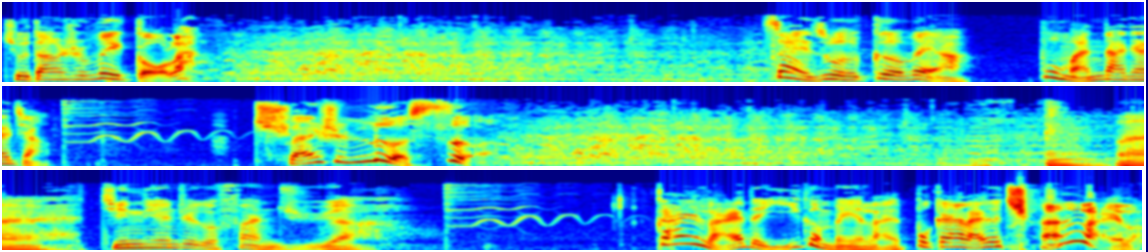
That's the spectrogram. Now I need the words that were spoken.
就当是喂狗了。”在座的各位啊，不瞒大家讲，全是乐色。哎，今天这个饭局啊，该来的一个没来，不该来的全来了。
